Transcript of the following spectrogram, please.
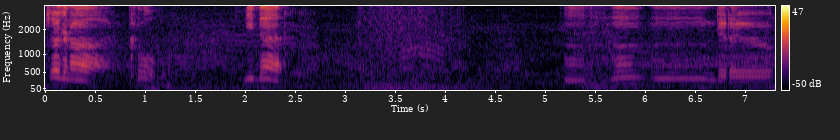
Juggernaut. Cool. Need that. Mm -hmm, mm, doo -doo.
